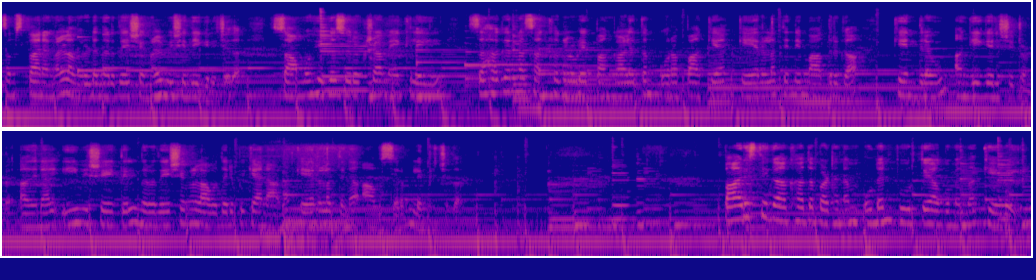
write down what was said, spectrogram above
സംസ്ഥാനങ്ങൾ അവരുടെ നിർദ്ദേശങ്ങൾ വിശദീകരിച്ചത്. സാമൂഹിക സുരക്ഷാ മേഖലയിൽ സഹകരണ സംഘങ്ങളുടെ പങ്കാളിത്തം ഉറപ്പാക്കിയ കേരളത്തിന്റെ മാതൃക കേന്ദ്രവും അംഗീകരിച്ചിട്ടുണ്ട്. അതിനാൽ ഈ വിഷയത്തിൽ നിർദ്ദേശങ്ങൾ അവതരിപ്പിക്കാനാണ് കേരളത്തിന് അവസരം ലഭിച്ചത്. പാരിസ്ഥിതികാഘാത പഠനം ഉടൻ പൂർത്തിയാകുമെന്ന കേരയിൽ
